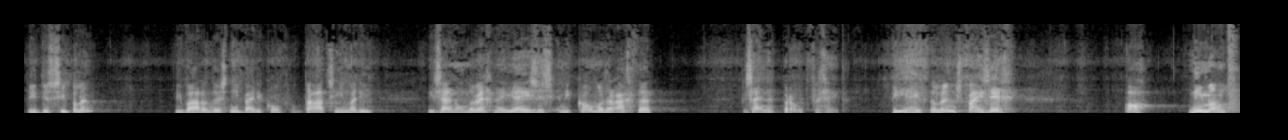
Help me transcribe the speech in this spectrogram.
die discipelen, die waren dus niet bij die confrontatie, maar die, die zijn onderweg naar Jezus en die komen erachter, we zijn het brood vergeten. Wie heeft de lunch bij zich? Oh, niemand.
